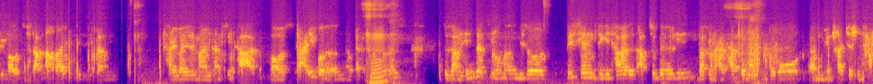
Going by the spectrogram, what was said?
remote zusammenarbeiten, die sich dann teilweise mal einen ganzen Tag vor Skype oder irgendeiner Webkonferenz zusammen hinsetzen, um irgendwie so ein bisschen digital das abzubilden, was man halt hat, wenn man im Büro ähm, den Schreibtisch nicht hat.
